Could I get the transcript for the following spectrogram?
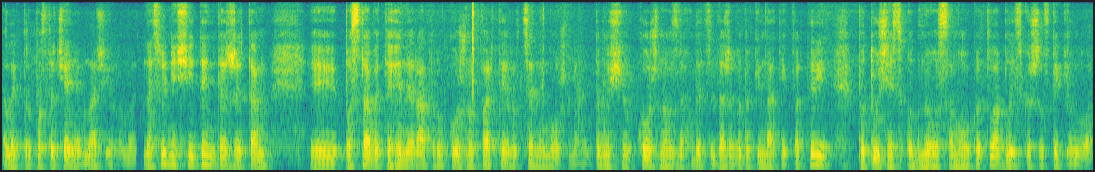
електропостачання в нашій громаді. На сьогоднішній день навіть там е, поставити генератор у кожну квартиру це не можна, тому що кожного знаходиться навіть в однокімнатній квартирі потужність одного самого котла близько 6 кВт.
